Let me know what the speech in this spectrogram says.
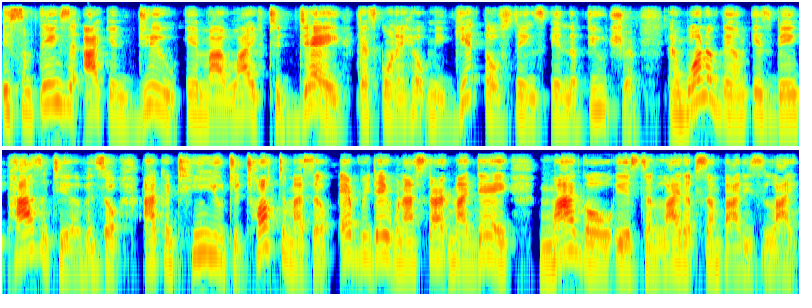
it's some things that I can do in my life today that's going to help me get those things in the future. And one of them is being positive. And so I continue to talk to myself every day when I start my day. My goal is to light up somebody's life.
